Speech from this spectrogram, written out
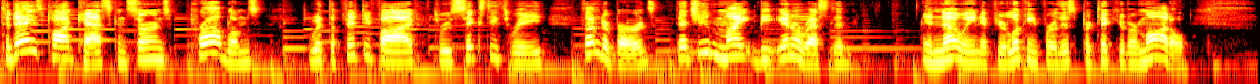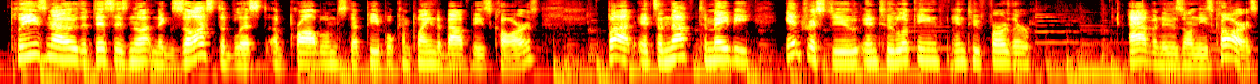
Today's podcast concerns problems with the 55 through 63 Thunderbirds that you might be interested in knowing if you're looking for this particular model. Please know that this is not an exhaustive list of problems that people complained about these cars, but it's enough to maybe interest you into looking into further avenues on these cars.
